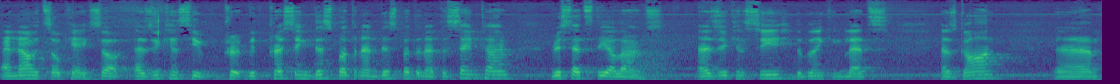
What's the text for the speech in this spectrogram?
and now it's okay. So as you can see, pr with pressing this button and this button at the same time, resets the alarms. As you can see, the blinking LEDs has gone. Um,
